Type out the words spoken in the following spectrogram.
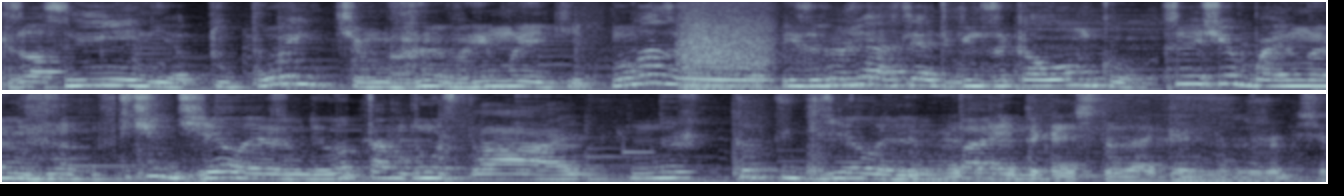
казалась менее тупой, чем в, ремейке. Ну ладно, из ружья стрелять в бензоколонку. Ты вообще больной. Ты что делаешь, блин? Вот там думаешь, а, ну что ты делаешь, парень? это, конечно, да, уже вообще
